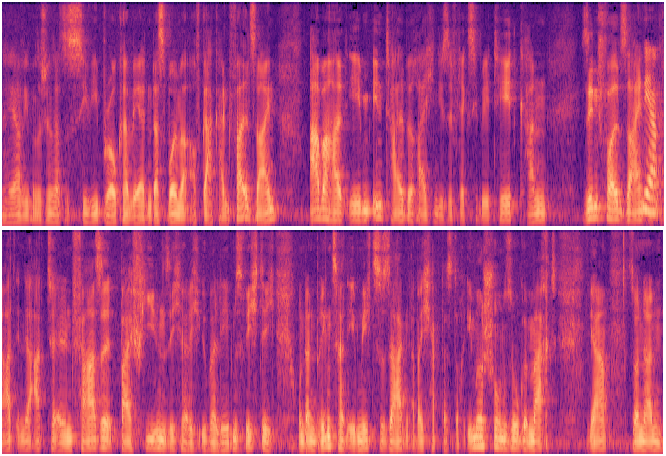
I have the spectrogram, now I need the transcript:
naja, wie man so schön sagt, CV-Broker werden. Das wollen wir auf gar keinen Fall sein. Aber halt eben in Teilbereichen diese Flexibilität kann sinnvoll sein, ja. gerade in der aktuellen Phase bei vielen sicherlich überlebenswichtig. Und dann bringt es halt eben nicht zu sagen, aber ich habe das doch immer schon so gemacht, ja, sondern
